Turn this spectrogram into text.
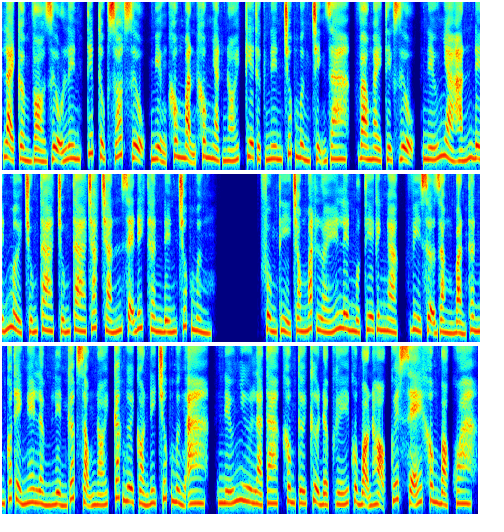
lại cầm vò rượu lên, tiếp tục rót rượu, miệng không mặn không nhạt nói kia thực nên chúc mừng trịnh gia, vào ngày tiệc rượu, nếu nhà hắn đến mời chúng ta, chúng ta chắc chắn sẽ đích thân đến chúc mừng. Phùng thị trong mắt lóe lên một tia kinh ngạc, vì sợ rằng bản thân có thể nghe lầm liền gấp giọng nói các ngươi còn đi chúc mừng a nếu như là ta không tới cửa đập ghế của bọn họ quyết sẽ không bỏ qua.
